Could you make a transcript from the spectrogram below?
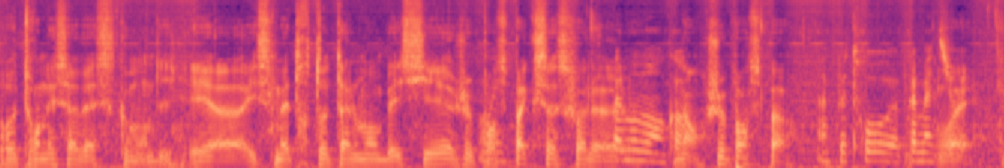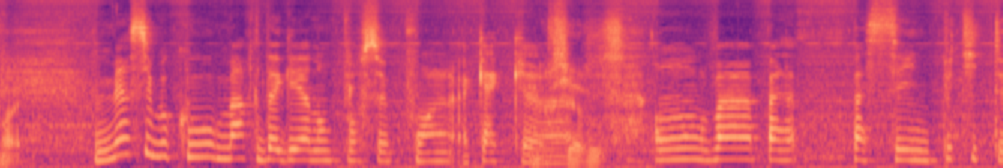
retourner sa veste, comme on dit, et, se mettre totalement baissier. Je pense pas que ce soit le. Pas le moment encore. Non, je pense pas. Un peu trop prématuré. Ouais, Merci beaucoup Marc Daguerre donc, pour ce point CAC. Merci à vous. On va passer une petite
